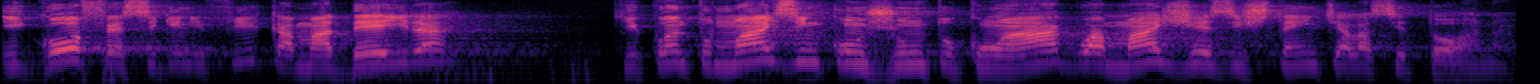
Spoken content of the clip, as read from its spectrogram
E gofer significa madeira que quanto mais em conjunto com a água, mais resistente ela se torna.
